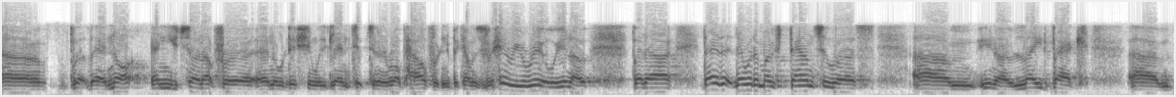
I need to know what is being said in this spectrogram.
uh, but they're not, and you turn up for a, an audition with Glenn Tipton and Rob Halford, and it becomes very real, you know. But uh, they, they were the most down to earth, um, you know, laid back um,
